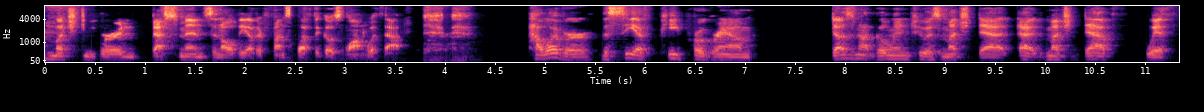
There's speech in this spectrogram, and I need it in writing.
much deeper investments and all the other fun stuff that goes along with that. However, the CFP program does not go into as much debt, uh, much depth with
